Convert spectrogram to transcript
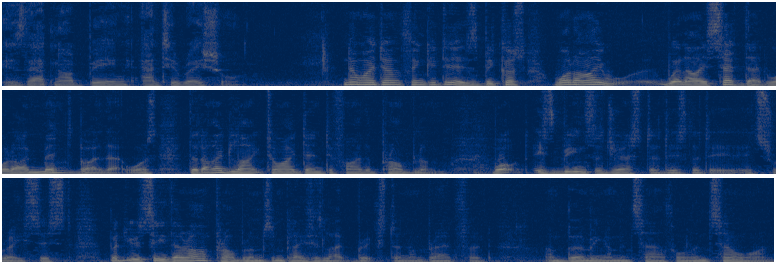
is that not being anti-racial? No, I don't think it is, because what I, when I said that, what I meant by that was that I'd like to identify the problem. What is being suggested is that it's racist, but you see, there are problems in places like Brixton and Bradford and Birmingham and Southall and so on.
